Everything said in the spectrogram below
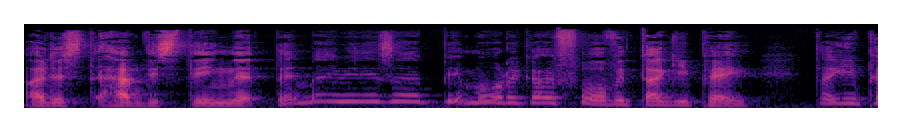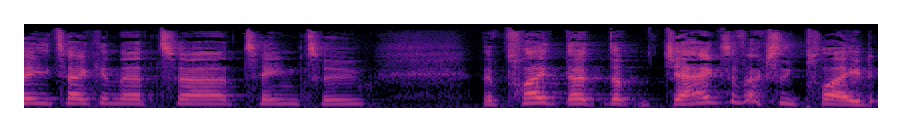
I just have this thing that there maybe there's a bit more to go for with Dougie P. Dougie P taking that uh, team to. They've played that the Jags have actually played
